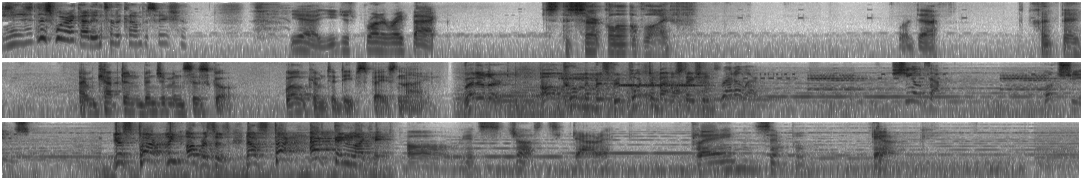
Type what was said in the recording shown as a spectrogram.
Isn't this where I got into the conversation? Yeah, you just brought it right back. It's the circle of life. Or death. Could be. I'm Captain Benjamin Sisko. Welcome to Deep Space Nine. Red alert! All crew members report to battle stations. Red alert. Shields up. What shields? You're Starfleet officers! Now start acting like it! Oh, it's just Garak. Plain, simple Garak.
